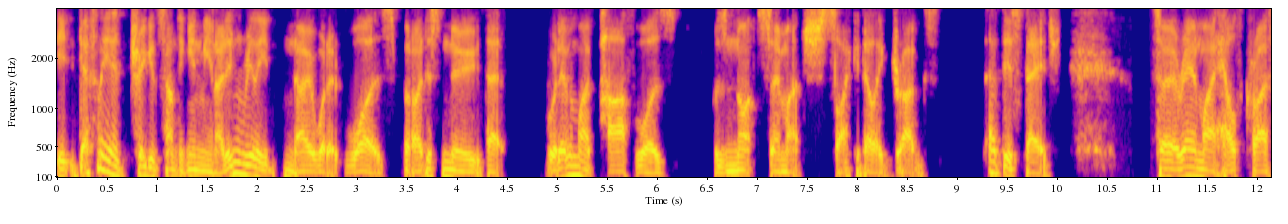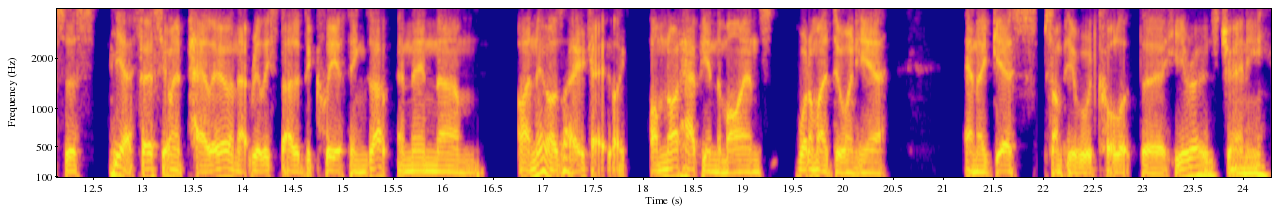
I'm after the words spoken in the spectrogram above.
it definitely had triggered something in me. And I didn't really know what it was, but I just knew that whatever my path was, was not so much psychedelic drugs at this stage. So around my health crisis, yeah, firstly I went paleo and that really started to clear things up. And then um, I knew I was like, okay, like I'm not happy in the mines. What am I doing here? And I guess some people would call it the hero's journey.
